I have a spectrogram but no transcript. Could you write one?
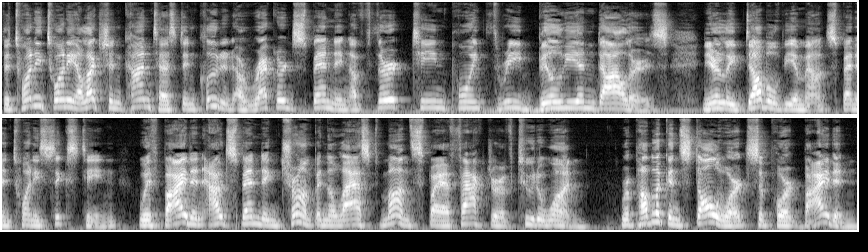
The 2020 election contest included a record spending of $13.3 billion, nearly double the amount spent in 2016, with Biden outspending Trump in the last months by a factor of 2 to 1. Republican stalwarts support Biden.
